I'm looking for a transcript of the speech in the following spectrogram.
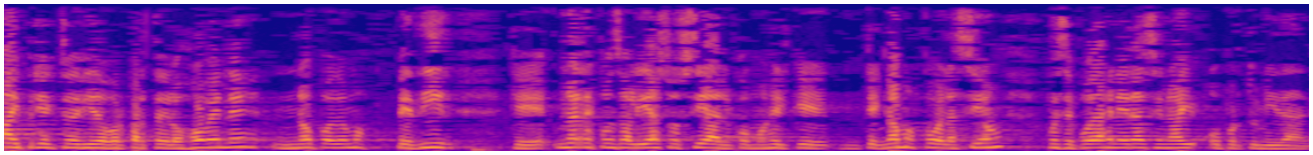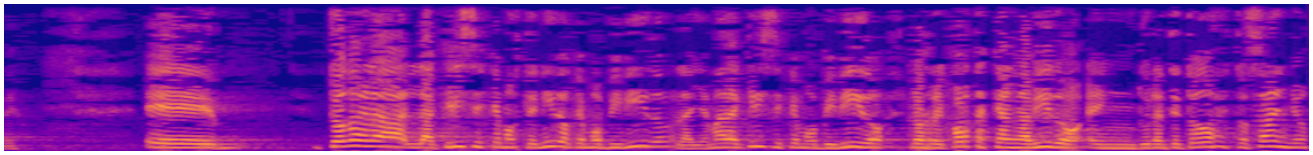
hay proyecto de vida por parte de los jóvenes, no podemos pedir que una responsabilidad social como es el que tengamos población, pues se pueda generar si no hay oportunidades. Eh, toda la, crisis que hemos tenido, que hemos vivido, la llamada crisis que hemos vivido, los recortes que han habido durante todos estos años,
